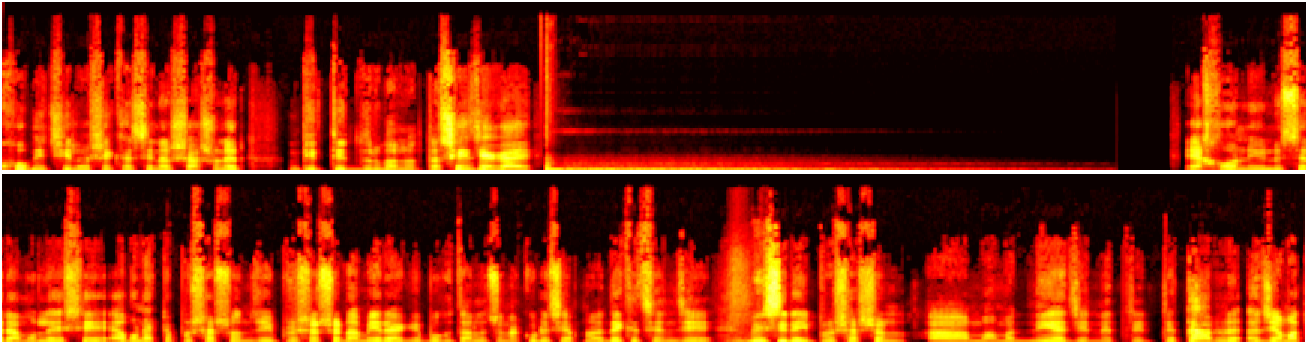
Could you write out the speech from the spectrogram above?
ক্ষোভই ছিল শেখ হাসিনার শাসনের ভিত্তির দুর্বলতা। সেই জায়গায় এখন ইউনুসের আমলে এসে এমন একটা প্রশাসন যে প্রশাসন আমি এর আগে বহুত আলোচনা করেছি, আপনারা দেখেছেন যে ভিসির এই প্রশাসন মোহাম্মদ নিয়াজের নেতৃত্বে তার জামাত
